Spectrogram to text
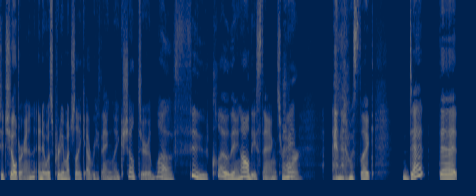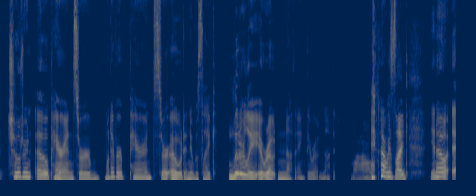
to children and it was pretty much like everything like shelter love food clothing all these things right Sure. and then it was like debt that children owe parents or whatever parents are owed and it was like literally it wrote nothing they wrote nothing Wow. and I was like, you know, eh,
